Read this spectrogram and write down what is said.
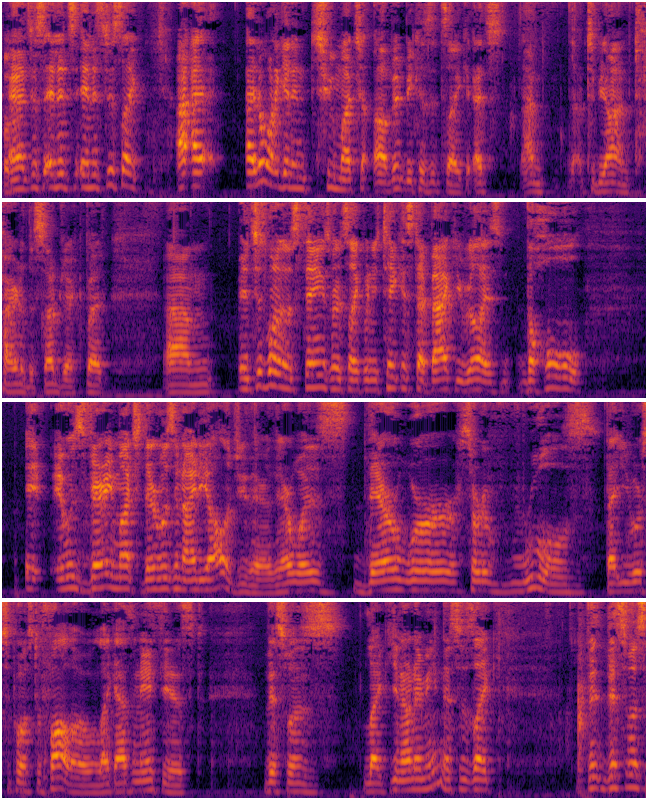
But- and it's just and it's and it's just like I I, I don't want to get into too much of it because it's like it's I'm to be honest I'm tired of the subject, but um, it's just one of those things where it's like when you take a step back, you realize the whole. It, it was very much there was an ideology there. There was there were sort of rules that you were supposed to follow. Like as an atheist, this was like you know what I mean. This is like Th- this was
